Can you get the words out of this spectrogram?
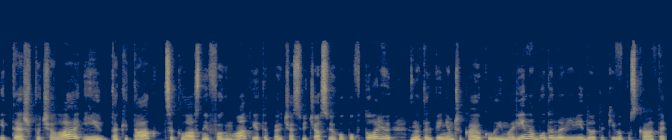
і теж почала. І так і так, це класний формат. Я тепер час від часу його повторюю. З нетерпінням чекаю, коли і Маріна буде нові відео такі випускати.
